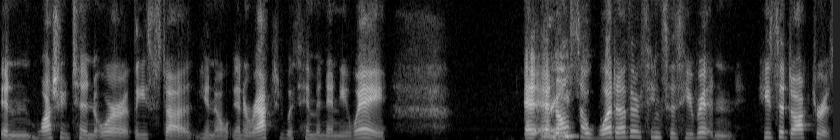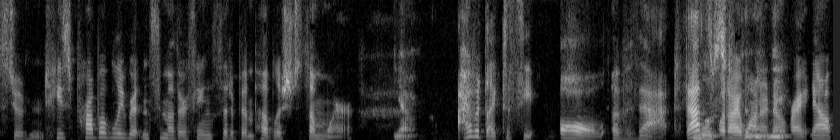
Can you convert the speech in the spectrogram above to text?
in Washington, or at least uh, you know interacted with him in any way. And, and also, what other things has he written? He's a doctorate student. He's probably written some other things that have been published somewhere. Yeah. I would like to see all of that. That's Most what I want to know right now.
